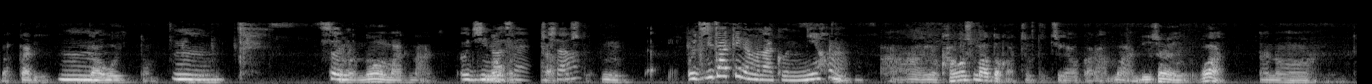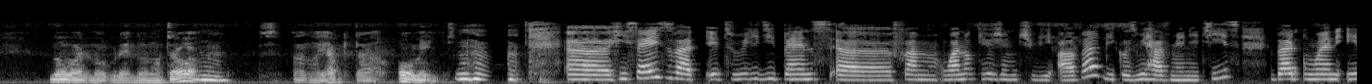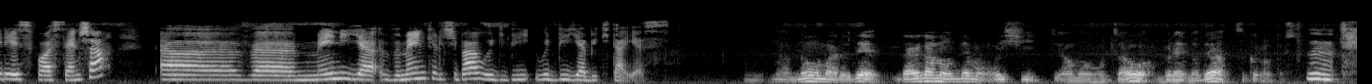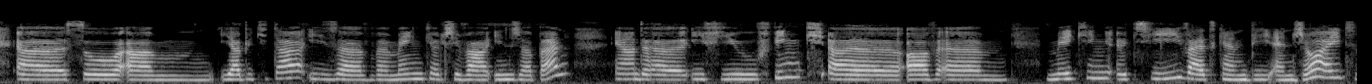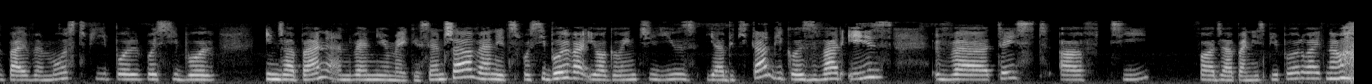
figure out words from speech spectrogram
ばっかりが多いと思う。うん。そのノーマルなうちの煎茶？茶として。うん。うちだけでもなく日本。あの、鹿児島とかちょっと違うから、まあ、リショエンは、あの、ノーマルのブレンドのお茶は、うん、あの、ヤブキタをメインにして。Mm he says that it really depends uh, from one occasion to the other because we have many teas, but when it is for sencha, uh, the, main, the main cultivar would be, would be Yabukita, yes. うんまあ、ノーマルで、誰が飲んでも美味しいって思うお茶をブレンドでは作ろうとして。 Mm. Uh, so um, Yabukita is uh, the main cultivar in Japan, and uh, if you think uh, of um, making a tea that can be enjoyed by the most people possible in Japan, and then you make a sencha, then it's possible that you are going to use Yabukita because that is the taste of tea for Japanese people right now.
